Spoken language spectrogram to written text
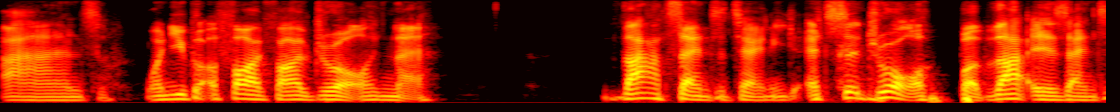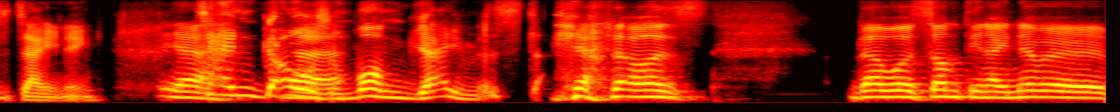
And when you've got a 5 5 draw in there, that's entertaining. It's a draw, but that is entertaining. Yeah. 10 goals in one game. Yeah, that was that was something I never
